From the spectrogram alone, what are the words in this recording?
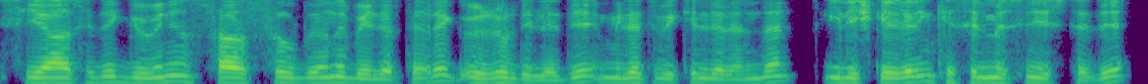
siyasete güvenin sarsıldığını belirterek özür diledi. Milletvekillerinden ilişkilerin kesilmesini istedi.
